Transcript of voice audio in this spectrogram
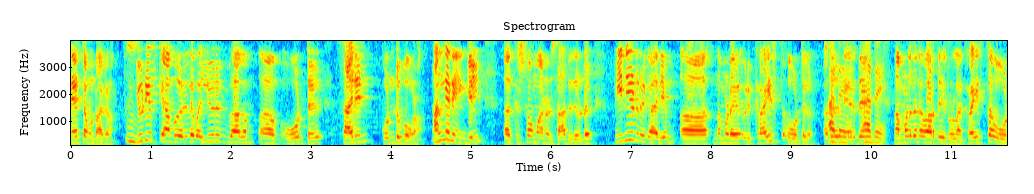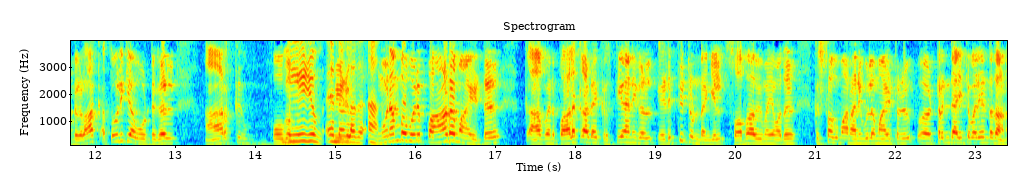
നേട്ടമുണ്ടാക്കണം യു ഡി എഫ് ക്യാമ്പുകളിലെ വലിയൊരു വിഭാഗം വോട്ട് സരിൻ കൊണ്ടുപോകണം. അങ്ങനെയെങ്കിൽ കൃഷ്ണകുമാറിന് ഒരു സാധ്യതയുണ്ട്. പിന്നീട് ഒരു കാര്യം നമ്മുടെ ഒരു ക്രൈസ്തവ വോട്ടുകൾ. അത് നേരത്തെ നമ്മൾ തന്നെ വാർത്ത ചെയ്തിട്ടുള്ള ക്രൈസ്തവ വോട്ടുകൾ ആ കത്തോലിക്ക വോട്ടുകൾ ആർക്ക് പോകും. മുനമ്പം ഒരു പാഠമായിട്ട് പാലക്കാട് ക്രിസ്ത്യാനികൾ എടുത്തിട്ടുണ്ടെങ്കിൽ സ്വാഭാവികമായും അത് കൃഷ്ണകുമാർ അനുകൂലമായിട്ടൊരു ട്രെൻഡ് ആയിട്ട് വരേണ്ടതാണ്.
